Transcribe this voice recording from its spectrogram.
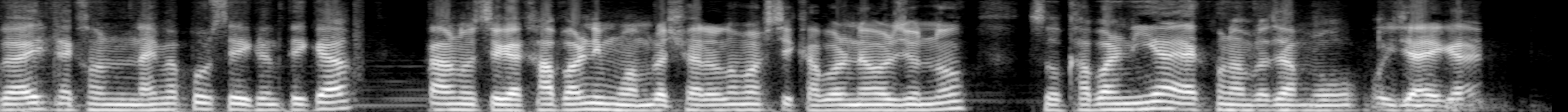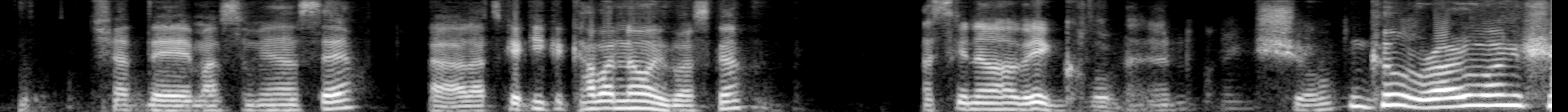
সো গাইজ এখন নাইমা পড়ছে এখান থেকে। কারণ হচ্ছে খাবার নিবো আমরা সারালাম আসছি খাবার নেওয়ার জন্য। সো খাবার নিয়ে এখন আমরা যাব ওই জায়গায়। সাথে মাসুমে আছে। আর আজকে কি কি খাবার নেওয়া হইব আজকে? আজকে নেওয়া হবে ঘোড়ার মাংস। ঘোড়ার মাংস।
